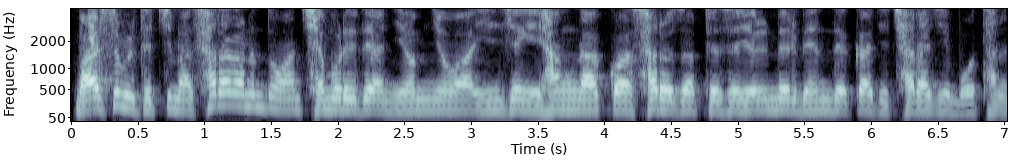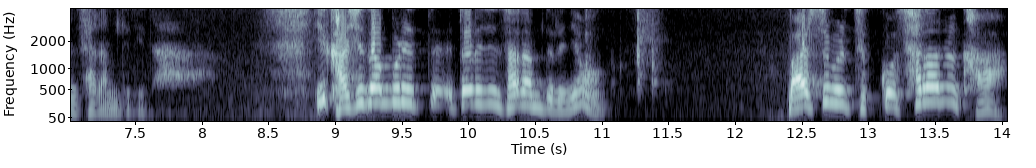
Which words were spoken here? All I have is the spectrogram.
말씀을 듣지만 살아가는 동안 재물에 대한 염려와 인생의 향락과 사로잡혀서 열매를 맺는 데까지 자라지 못하는 사람들이다. 이 가시덤불에 떨어진 사람들은요, 말씀을 듣고 살아는 가.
